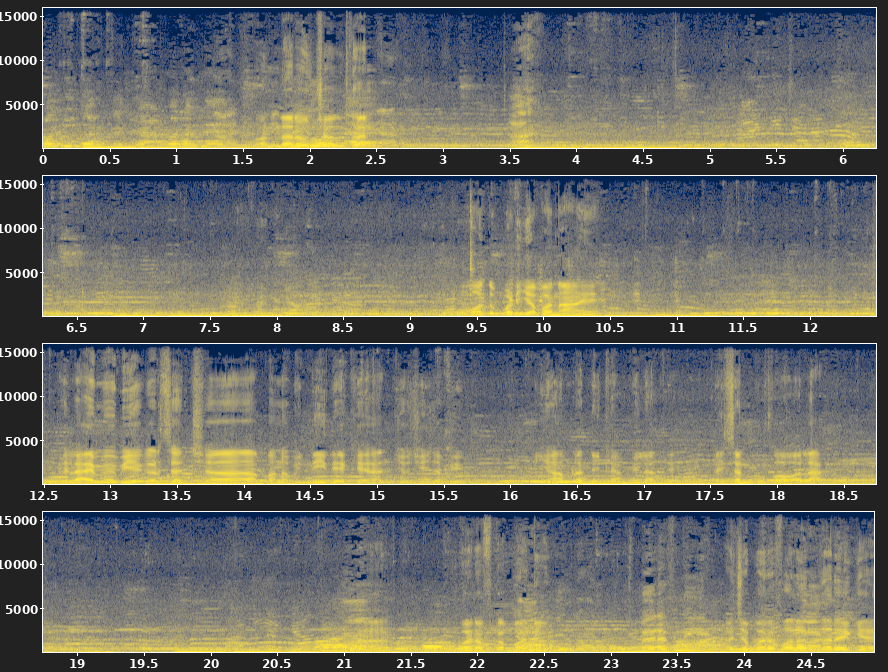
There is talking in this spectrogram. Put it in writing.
तो अंदर उचलथन बहुत बढ़िया बना है। भिलाई में भी अगर से अच्छा अपन अभी नहीं देखे हैं जो चीज़ अभी यहाँ हमरा देखे मिला थे ऐसा गुफा वाला। हाँ, बर्फ़ का पानी। बर्फ़ नहीं? अच्छा बर्फ़ वाला अंदर है क्या?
